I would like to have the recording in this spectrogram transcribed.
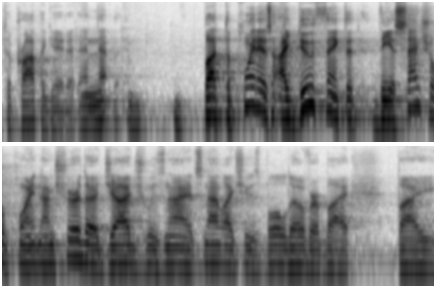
to propagate it. And that, but the point is, I do think that the essential point, and I'm sure the judge was not, it's not like she was bowled over by, by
